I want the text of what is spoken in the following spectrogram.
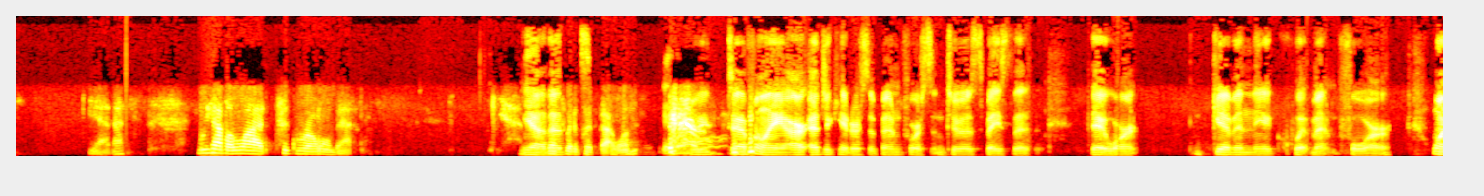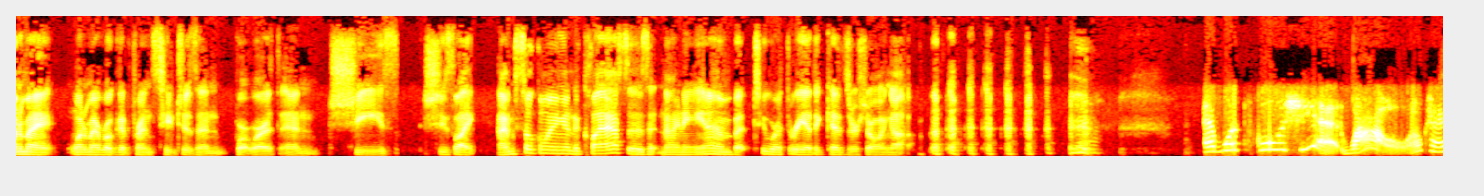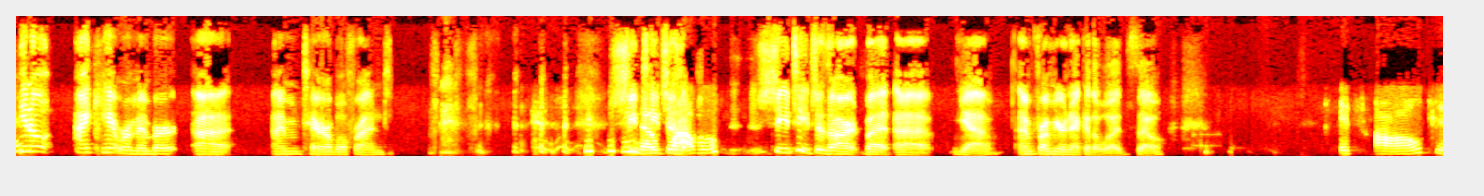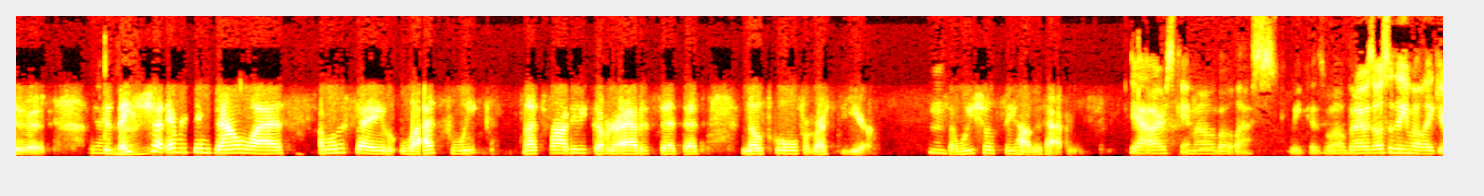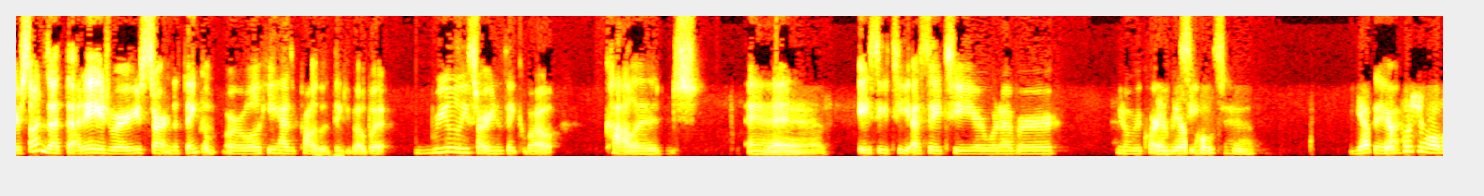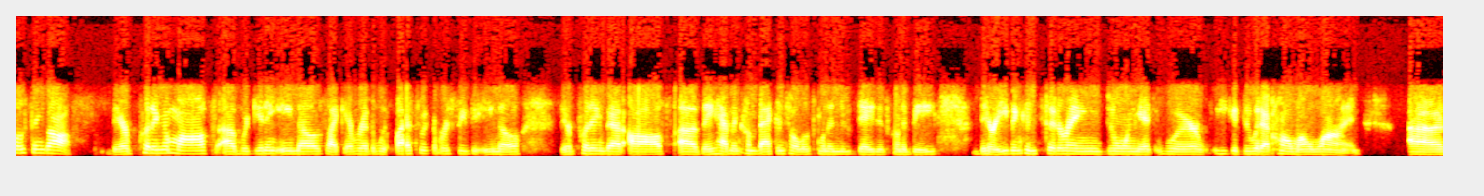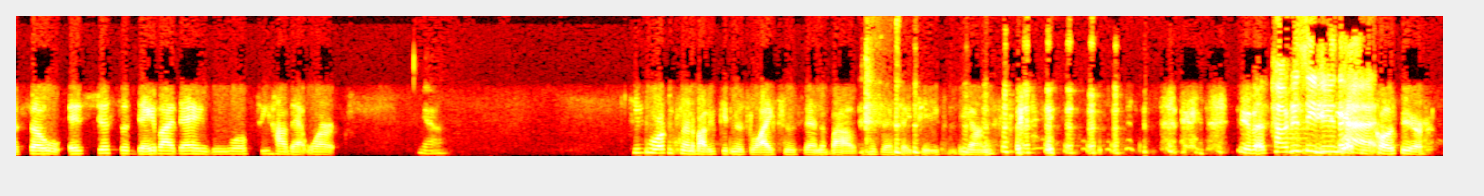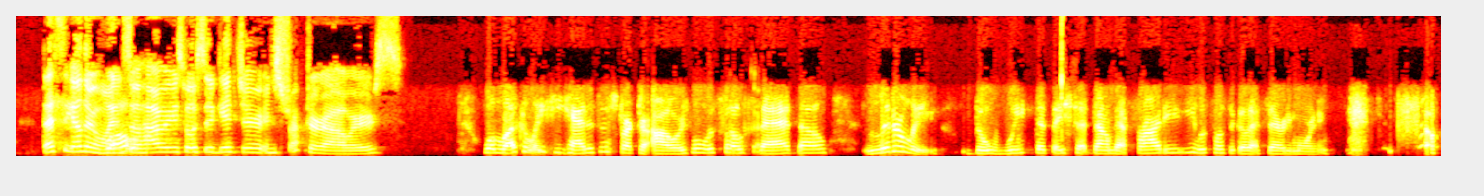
yeah that's we have a lot to grow on that yeah, yeah that's, way to put that one yeah. we definitely our educators have been forced into a space that they weren't given the equipment for one of my one of my real good friends teaches in fort worth and she's she's like i'm still going into classes at 9 a.m but two or three of the kids are showing up yeah. at what school is she at wow okay you know I can't remember. Uh, I'm terrible friend. she no teaches problem. she teaches art, but uh, yeah, I'm from your neck of the woods, so it's all good because yeah. they shut everything down last. I want to say last week, last Friday. Governor Abbott said that no school for the rest of the year. Hmm. So we shall see how this happens. Yeah, ours came out about last week as well. But I was also thinking about like your son's at that age where he's starting to think, of, or well, he has probably been thinking about, but really starting to think about college and yes. ACT, SAT, or whatever you know requirements he needs to have. Yep, they are pushing all those things off they're putting them off. Uh, we're getting emails like every other week. Last week I received an email. They're putting that off. Uh, they haven't come back and told us when a new date is going to be. They're even considering doing it where he could do it at home online. Uh, so it's just a day by day. We will see how that works. Yeah. He's more concerned about getting his license than about his SAT, to be honest. yeah, that's, how does he do that? Close here. That's the other one. Well, so how are you supposed to get your instructor hours? Well, luckily he had his instructor hours. What was so okay. sad though, literally the week that they shut down that Friday, he was supposed to go that Saturday morning. so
